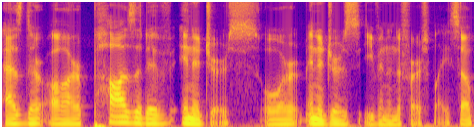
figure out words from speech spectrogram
as there are positive integers or integers even in the first place. So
